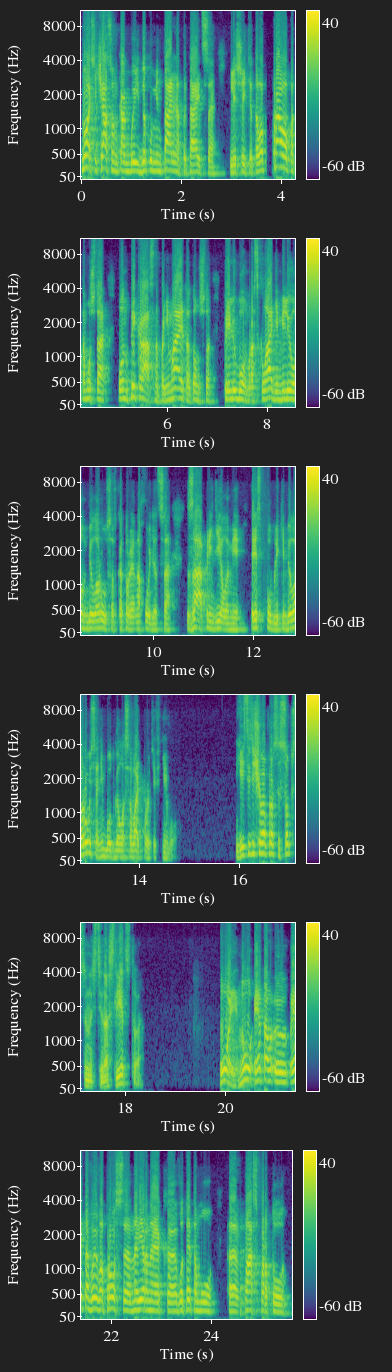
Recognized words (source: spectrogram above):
Ну а сейчас он как бы и документально пытается лишить этого права, потому что он прекрасно понимает о том, что при любом раскладе миллион белорусов, которые находятся за пределами Республики Беларусь, они будут голосовать против него. Есть ведь еще вопросы собственности, наследства. Ой, ну это, э, это вы вопрос, э, наверное, к вот этому э, паспорту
